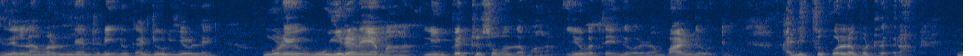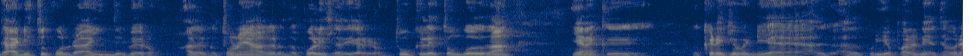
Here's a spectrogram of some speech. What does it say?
இது இல்லாமல் நேற்று நீங்கள் கஞ்சி குடிக்கவில்லை. உங்களுடைய உயிரினைய மகன் நீ பெற்று சுமந்த மகன் இருபத்தைந்து வருடம் வாழ்ந்து விட்டு அடித்து கொல்லப்பட்டிருக்கிறான். இந்த அடித்து கொன்ற ஐந்து பேரும் அதற்கு துணையாக இருந்த போலீஸ் அதிகாரிகளும் தூக்கிலே தொங்குவது தான் எனக்கு கிடைக்க வேண்டிய அது அதுக்குரிய பலனே தவிர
